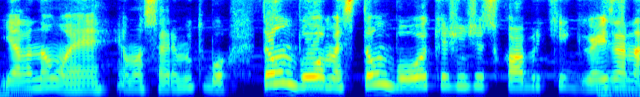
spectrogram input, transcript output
E ela não é. É uma série muito boa. Tão boa, mas tão boa que a gente descobre que Grey's Anatomy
